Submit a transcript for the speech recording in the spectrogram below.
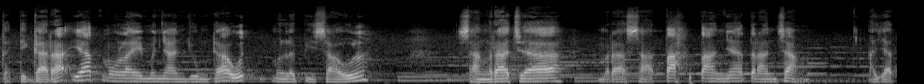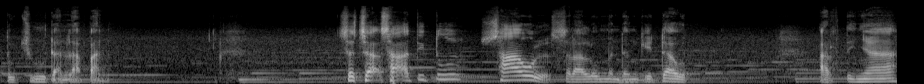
Ketika rakyat mulai menyanjung Daud melebihi Saul, sang raja merasa tahtanya terancam. Ayat 7 dan 8. Sejak saat itu Saul selalu mendengki Daud. Artinya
